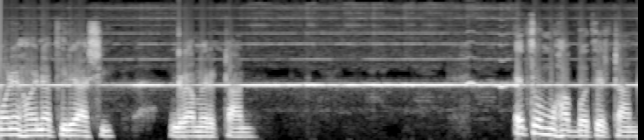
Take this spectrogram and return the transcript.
মনে হয় না ফিরে আসি গ্রামের টান। এত মোহাব্বতের টান।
